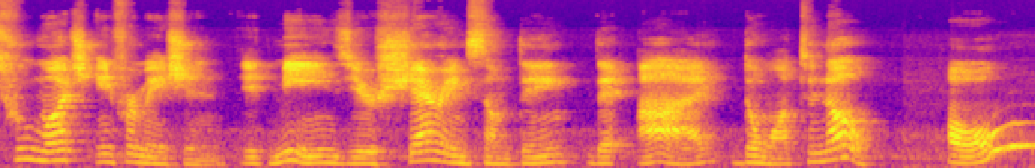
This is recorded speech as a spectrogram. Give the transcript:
too much information. It means you're sharing something that I don't want to know. Oh?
